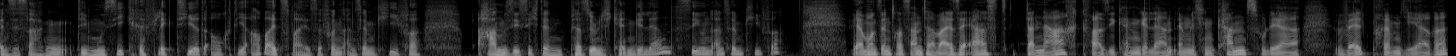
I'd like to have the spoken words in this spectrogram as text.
wenn Sie sagen, die Musik reflektiert auch die Arbeitsweise von Anselm Kiefer. Haben Sie sich denn persönlich kennengelernt, Sie und Anselm Kiefer? Wir haben uns interessanterweise erst danach quasi kennengelernt, nämlich in Cannes zu der Weltpremiere.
